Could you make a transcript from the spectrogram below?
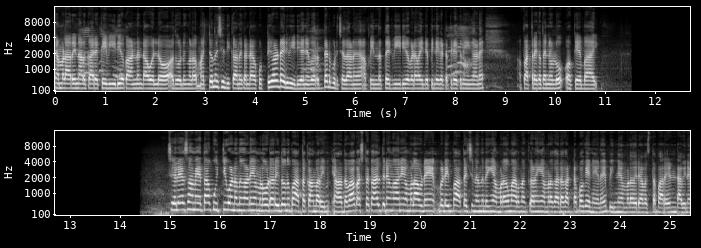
നമ്മൾ അറിയുന്ന ആൾക്കാരൊക്കെ ഈ വീഡിയോ കാണുന്നുണ്ടാവുമല്ലോ. അതുകൊണ്ട് നിങ്ങൾ മറ്റൊന്നും ചിന്തിക്കാൻ നിൽക്കണ്ട കുട്ടികളുടെ ഒരു വീഡിയോ ഞാൻ വെറുതെ പിടിച്ചതാണ്. അപ്പോൾ ഇന്നത്തെ ഒരു വീഡിയോ ഇവിടെ വൈൻഡപ്പിന്റെ ഘട്ടത്തിലേക്ക് നീങ്ങാണ്. അപ്പോൾ അത്രയൊക്കെ തന്നെ ഉള്ളൂ. ഓക്കെ ബായ് ചില സമയത്ത് ആ കുറ്റി കൊണ്ടുവന്നുകാണ്ട് നമ്മളോട് ഇതൊന്ന് പാത്തക്കാൻ പറയും. അഥവാ കഷ്ടകാലത്തിനെങ്ങാനും നമ്മൾ അവിടെ ഇവിടെയും പാത്തച്ചിട്ടുണ്ടെന്നുണ്ടെങ്കിൽ നമ്മൾ മറന്നിക്കുകയാണെങ്കിൽ നമ്മളെ കഥ കട്ടപ്പൊക്കെ തന്നെയാണ്. പിന്നെ നമ്മൾ ഒരവസ്ഥ അവസ്ഥ പറയണ്ട. പിന്നെ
